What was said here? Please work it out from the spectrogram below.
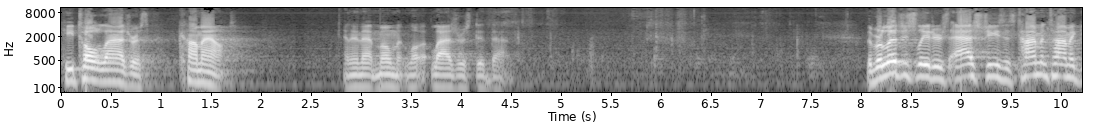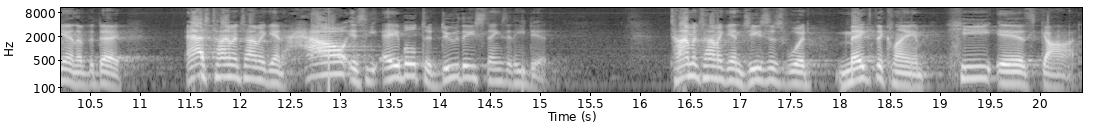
He told Lazarus, Come out. And in that moment, Lazarus did that. The religious leaders asked Jesus time and time again of the day, asked time and time again, how is he able to do these things that he did? Time and time again, Jesus would make the claim, He is God.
